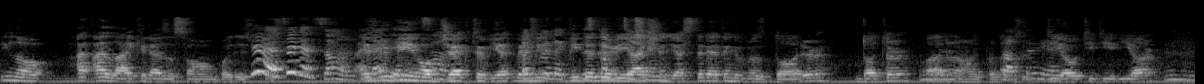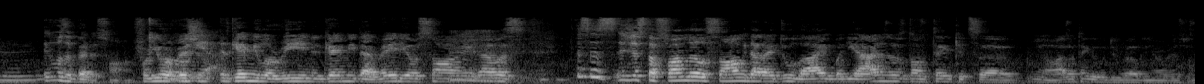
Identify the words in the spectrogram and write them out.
you know, I, I like it as a song, but it's yeah, it's a good song. I if like you're being objective, yet when But we, like, we did the reaction yesterday, I think it was daughter. Dotter. Well, I don't know how you pronounce Dotter, it. yeah. D O T T E R. Mm-hmm. It was a better song for Eurovision. yeah. It gave me Loreen. It gave me that radio song. Mm. That was. This is it's just a fun little song that I do like, but yeah, I just don't think it's a you know I don't think it would do well in Eurovision.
